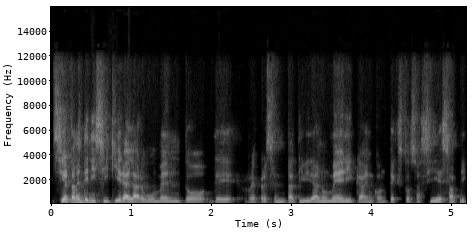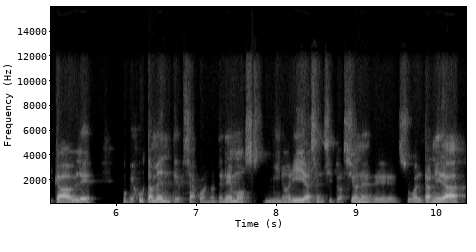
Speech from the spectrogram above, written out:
ciertamente ni siquiera el argumento de representatividad numérica en contextos así es aplicable, porque justamente, o sea, cuando tenemos minorías en situaciones de subalternidad,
